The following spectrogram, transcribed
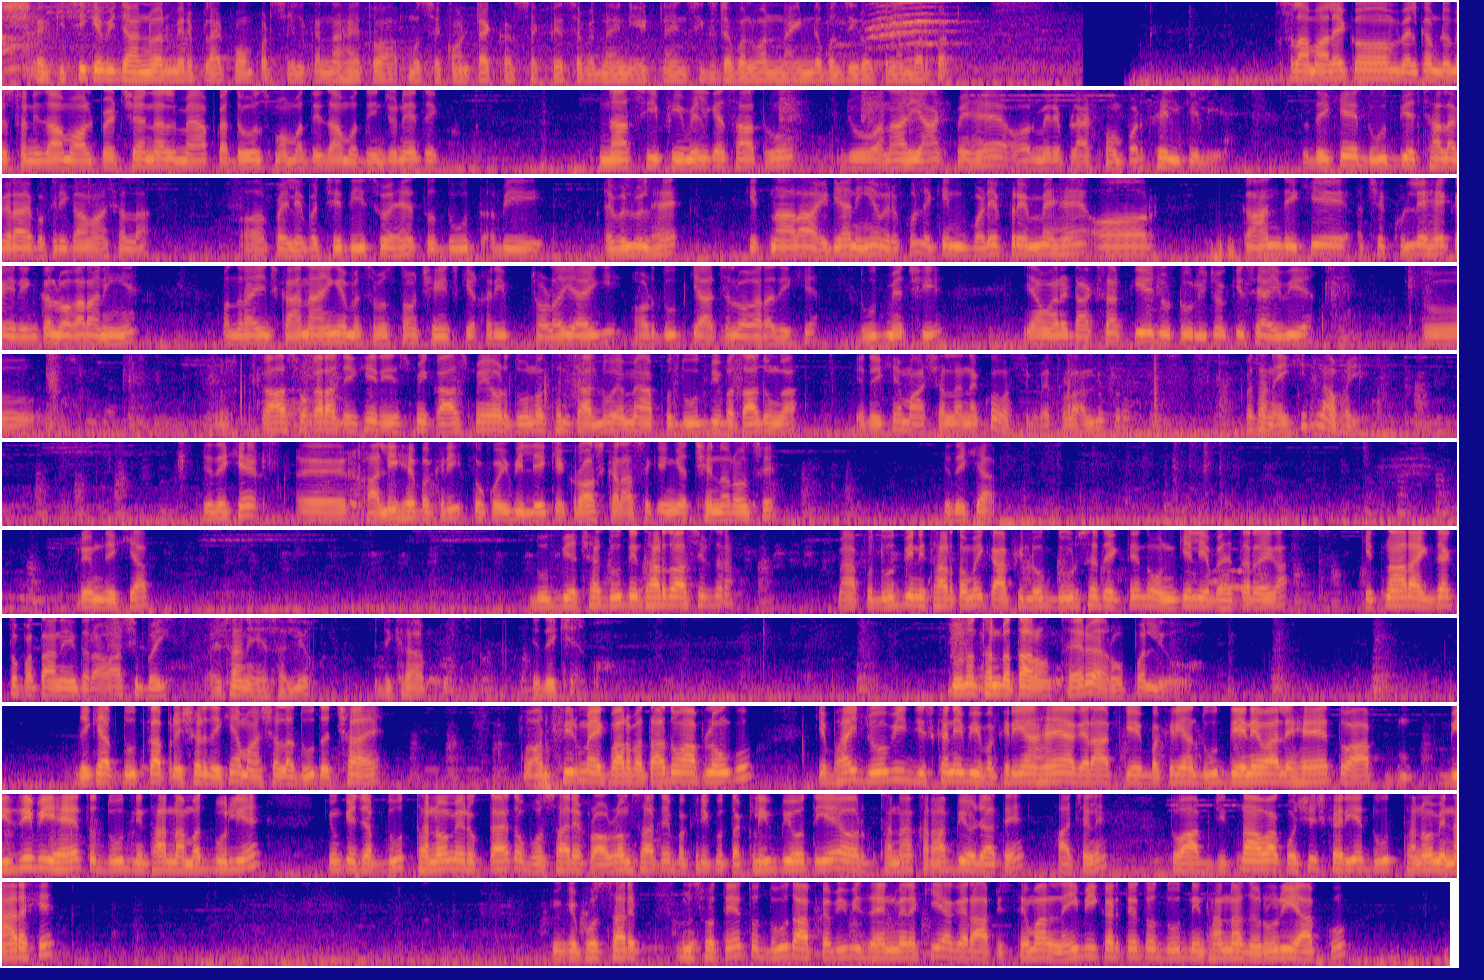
अगर किसी के भी जानवर मेरे प्लेटफॉर्म पर सेल करना है तो आप मुझसे कांटेक्ट कर सकते हैं seven nine eight nine six double one nine double zero के नंबर पर। अस्सलाम वालेकुम welcome to mister Nizam all pet channel मैं आपका दोस्त मोहम्मद निज़ामुद्दीन जुनेद, एक नासी फीमेल के साथ हूँ, जो अनारी आँख में है और मेरे प्लेटफॉर्म पर सेल के लिए। तो देखिए, दूध भी अच्छा लग रहा है बकरी का, माशाल्लाह। और पहले बच्चे दीस हुए है तो दूध अभी अवेलेबल है। कितना आ रहा आइडिया नहीं है मेरे को, लेकिन बड़े फ्रेम में है और कान देखिए, अच्छे खुले हैं, कहीं रिंकल वगैरह नहीं है। पंद्रह इंच कान आएँगे, मैं समझता हूँ छः इंच के करीब चौड़ाई आएगी और दूध की आँचल वगैरह देखिए, दूध में अच्छी है। ये हमारे डॉक्टर साहब की है, जो टोली चौकी से आई हुई है। तो कास वगैरह देखिए, रेशमी कास में और दोनों थन चालू है, मैं आपको दूध भी बता दूँगा। ये देखिए, माशाल्लाह नको वसीम भाई, थोड़ा हल्लू करो। वैसा नहीं खींचना भाई। ये देखिए खाली है बकरी तो कोई भी लेके क्रॉस करा सकेंगे अच्छे नरों से। ये देखिए आप। प्रेम देखिए आप। दूध भी अच्छा है। दूध निथार दो आसिफ ज़रा। मैं आपको दूध भी निथारता हूँ भाई। काफ़ी लोग दूर से देखते हैं तो उनके लिए बेहतर रहेगा। कितना आ रहा एग्जैक्ट तो पता नहीं इधर आसिफ भाई, ऐसा नहीं ऐसा लियो। ये दिख रहा है आपको। ये देखिए। दोनों थन बता रहा हूँ। ठहरो यार, ऊपर लियो। देखिए, आप दूध का प्रेशर देखिए, माशाल्लाह दूध अच्छा है। और फिर मैं एक बार बता दूँ आप लोगों को कि भाई, जो भी जिसकने भी बकरियाँ हैं, अगर आपके बकरियाँ दूध देने वाले हैं तो आप बिज़ी भी है तो दूध निथारना मत भूलिए। क्योंकि जब दूध थनों में रुकता है तो बहुत सारे प्रॉब्लम्स आते हैं, बकरी को तकलीफ़ भी होती है और थना ख़राब भी हो जाते हैं। हाँ चलें। तो आप जितना हुआ, कोशिश करिए, दूध थनों में ना रखें। क्योंकि बहुत सारे मिस होते हैं तो दूध आप कभी भी जहन में रखिए। अगर आप इस्तेमाल नहीं भी करते तो दूध निथाना ज़रूरी है आपको।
